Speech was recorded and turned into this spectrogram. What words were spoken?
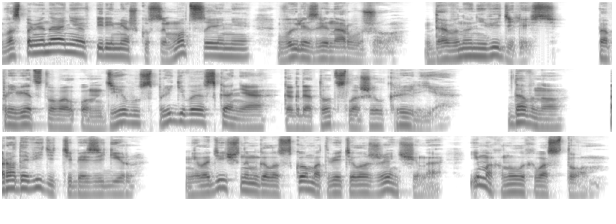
воспоминания вперемешку с эмоциями вылезли наружу. «Давно не виделись», — поприветствовал он деву, спрыгивая с коня, когда тот сложил крылья. «Давно. Рада видеть тебя, Зигир», — мелодичным голоском ответила женщина и махнула хвостом.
